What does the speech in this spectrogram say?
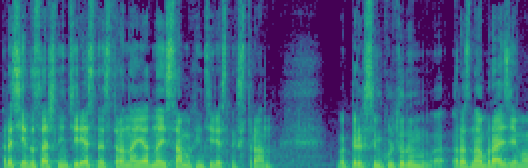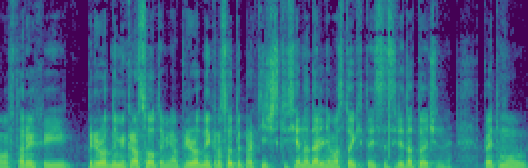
Россия достаточно интересная страна и одна из самых интересных стран. Во-первых, своим культурным э, разнообразием, а во-вторых, и природными красотами. А природные красоты практически все на Дальнем Востоке-то и сосредоточены. Поэтому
